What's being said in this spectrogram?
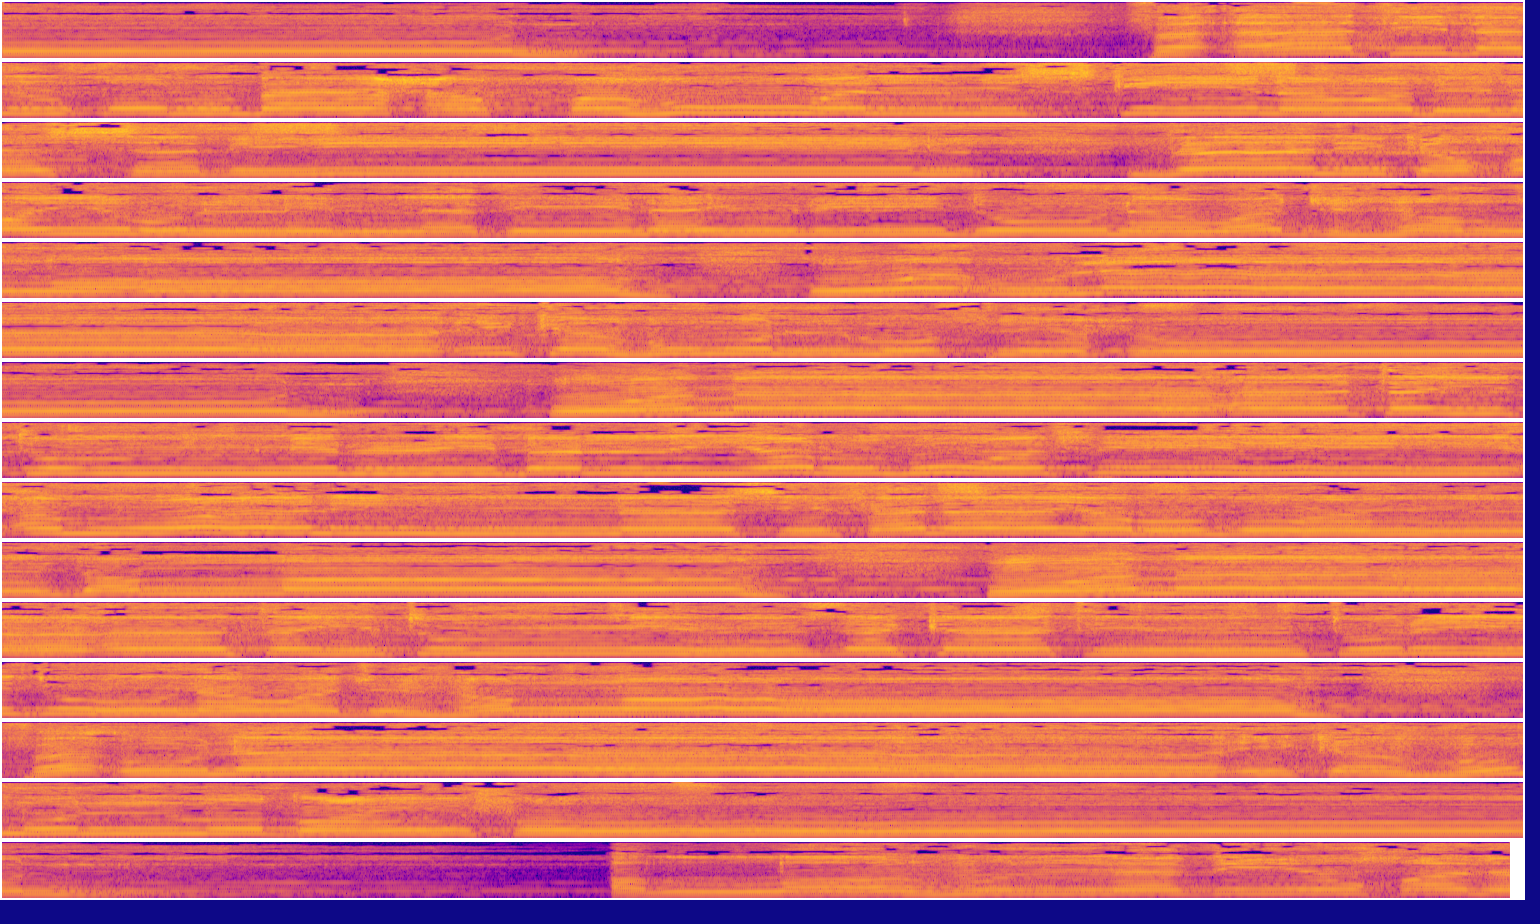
فآت ذا القربى حقه والمسكين وابن السبيل. ذلك خير للذين يريدون وجه الله. وأولئك هم المفلحون. وما آتيتم فلا يربو عند الله وما آتيتم زكاة تريدون وجه الله فأولئك هم المضعفون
